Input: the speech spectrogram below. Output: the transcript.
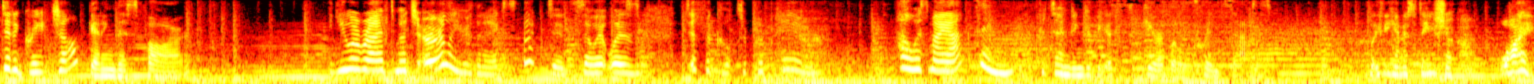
did a great job getting this far. You arrived much earlier than I expected, so it was difficult to prepare. How was my acting? Pretending to be a scared little princess. Lady Anastasia, why?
